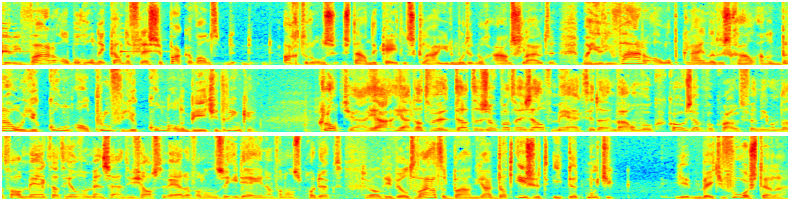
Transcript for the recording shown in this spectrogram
jullie waren al begonnen. Ik kan de flessen pakken, want de, de, achter ons staan de ketels klaar. Jullie moeten het nog aansluiten. Maar jullie waren al op kleinere schaal aan het brouwen. Je kon al proeven, je kon al een biertje drinken. Klopt, ja. ja, ja dat, we, dat is ook wat wij zelf merkten. En waarom we ook gekozen hebben voor crowdfunding. Omdat we al merkten dat heel veel mensen enthousiast werden... van onze ideeën en van ons product. Terwijl die wildwaterbaan, ja, dat is het. Dat moet je je een beetje voorstellen.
